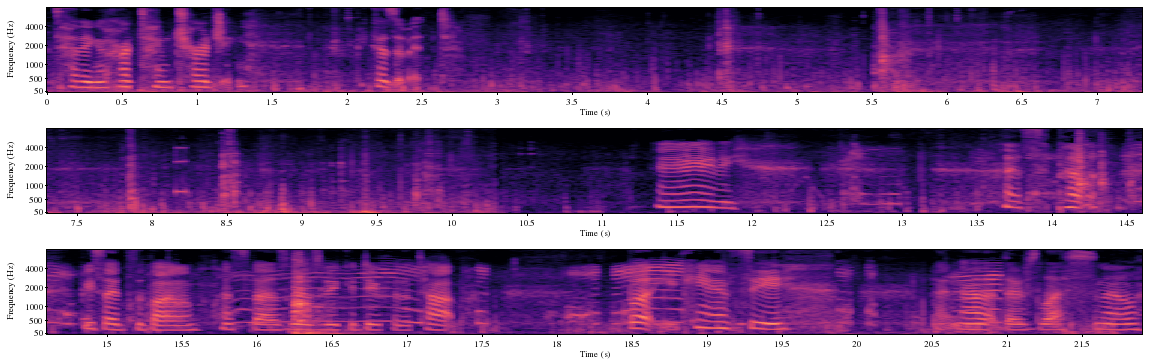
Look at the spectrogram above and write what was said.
it's having a hard time charging because of it. Alrighty. That's about, besides the bottom, that's about as good as we could do for the top. But you can see that now that there's less snow,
